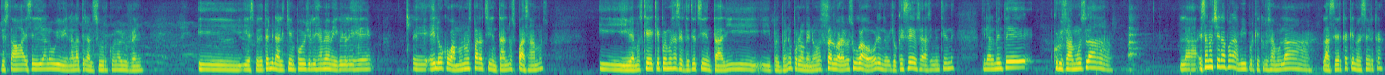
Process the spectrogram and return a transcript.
yo estaba, ese día lo viví en la lateral sur con la Blue Rain. Y, y, después de terminar el tiempo, yo le dije a mi amigo, yo le dije, eh, hey loco, vámonos para Occidental, nos pasamos y vemos qué, qué, podemos hacer desde Occidental y, pues bueno, por lo menos saludar a los jugadores, yo qué sé, o sea, ¿sí me entiende? Finalmente cruzamos la, Esa noche era para mí porque cruzamos la, la cerca, que no es cerca,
